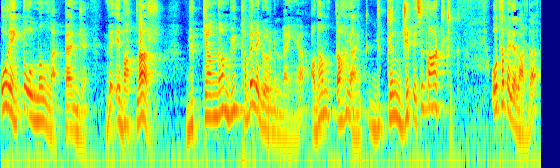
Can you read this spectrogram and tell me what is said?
O renkte olmalılar bence. Ve ebatlar. Dükkandan büyük tabela gördüm ben ya. Adam daha yani dükkanın cephesi daha küçük. O tabelalarda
